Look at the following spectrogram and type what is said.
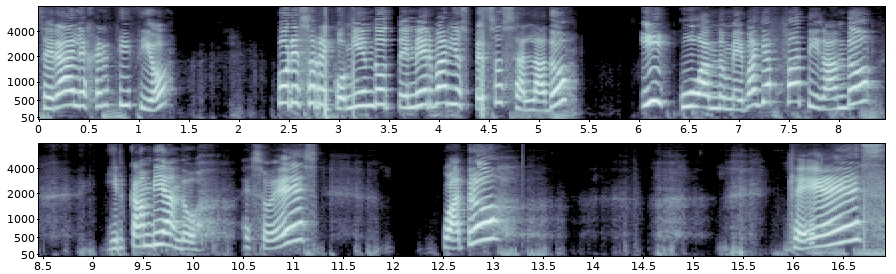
será el ejercicio. Por eso recomiendo tener varios pesos al lado y cuando me vaya fatigando, ir cambiando. Eso es. Cuatro. Tres.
